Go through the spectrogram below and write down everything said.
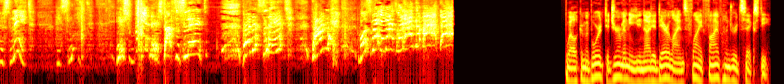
Es lädt. Es lädt. Ich will nicht, dass es lädt. Wenn es lädt, dann muss man das Gelände warten. Welcome aboard to Germany United Airlines Flight 560.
